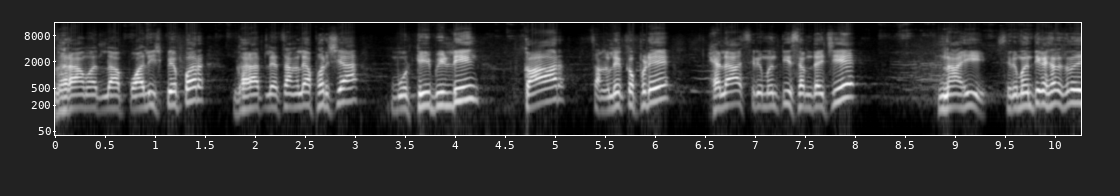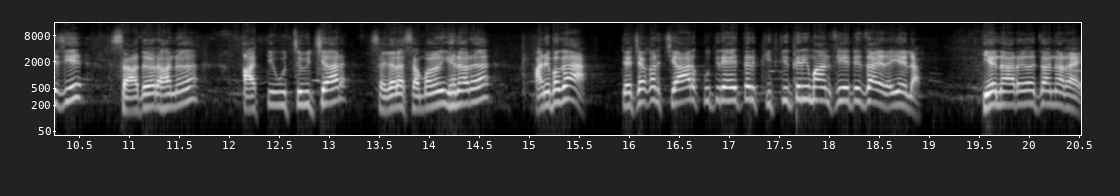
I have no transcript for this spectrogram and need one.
घरामधला पॉलिश पेपर घरातल्या चांगल्या फरशा मोठी बिल्डिंग कार चांगले कपडे ह्याला श्रीमंती समजायची नाही. श्रीमंती कशाला समजायची? साधं राहणं अति उच्च विचार सगळ्याला सांभाळून घेणारं. आणि बघा त्याच्याकडे चार कुत्रे आहेत तर कितीतरी माणसं येते जायला यायला. येणारं जाणार आहे.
